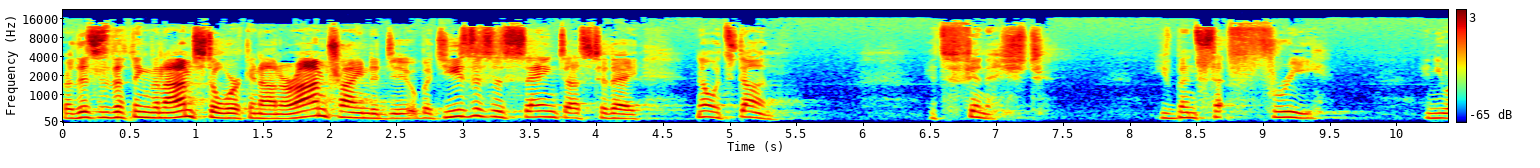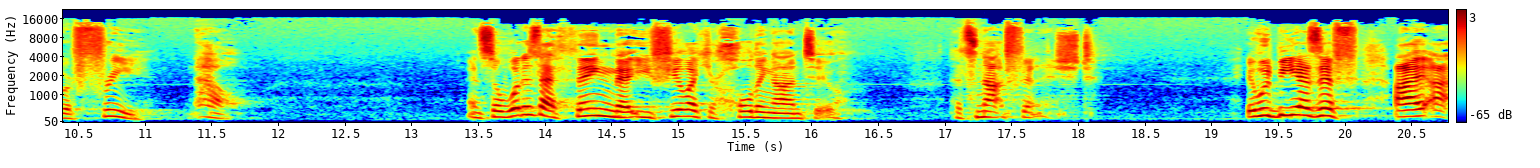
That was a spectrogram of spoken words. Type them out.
or this is the thing that I'm still working on, or I'm trying to do. But Jesus is saying to us today, no, it's done. It's finished. You've been set free and you are free now. And so, what is that thing that you feel like you're holding on to that's not finished? It would be as if I, I,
